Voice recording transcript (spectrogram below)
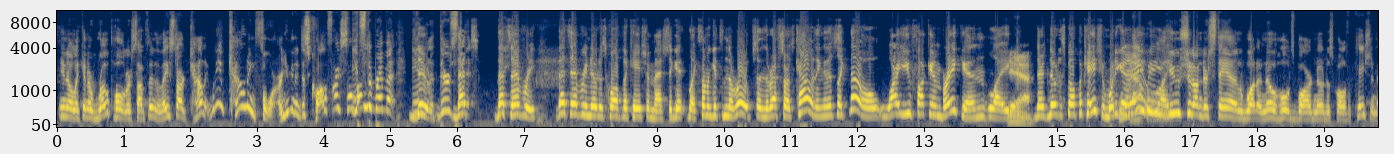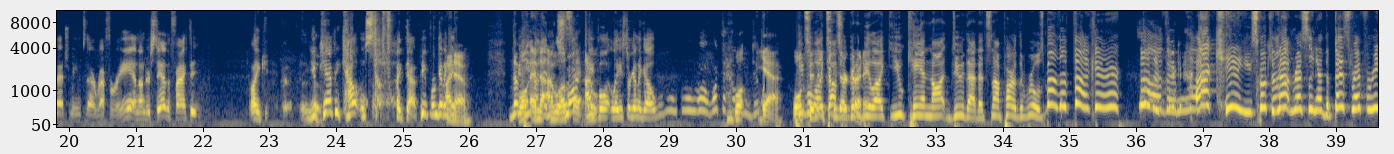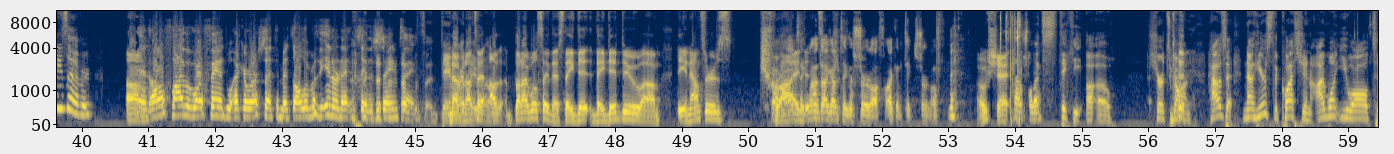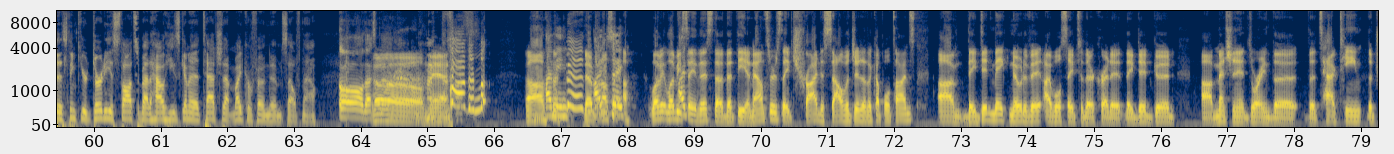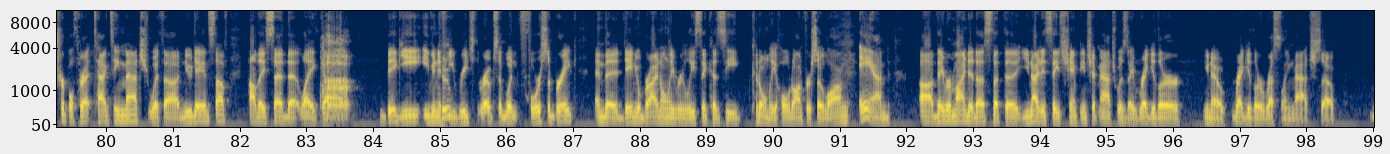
you know, like in a rope hold or something, and they start counting. What are you counting for? Are you going to disqualify somebody? It's the rev. it- dude. there's that's that's every that's every no disqualification match. They get like someone gets in the ropes and the ref starts counting, and it's like, no, why are you fucking breaking? Like, Yeah. there's no disqualification. What are you gonna Maybe do? Like, you should understand what a no holds barred, no disqualification match means there, referee, and understand the fact that, like, you can't be counting stuff like that. People are going to I get know. no, Well, people, and I will smart say, I- people at least are going to go, "Whoa, whoa, whoa, what the hell are you doing? yeah. Well, people to the- like to us their are going to be like, you cannot do that. That's not part of the rules, motherfucker. Motherfucker, I kill you. Smoky Mountain Wrestling had the best referees ever. Um, and all five of our fans will echo our sentiments all over the internet and say the same thing. Damn no, right but I'll say. I'll, but I will say this: they did, they did do. Um, the announcers All right, I, tried. take, I got to take the shirt off. I got to take the shirt off. oh shit! Oh. It's sticky. Uh oh. Shirt's gone. How's it? Now, here's the question. I want you all to think your dirtiest thoughts about how he's going to attach that microphone to himself now. Oh, that's bad. Oh man. Father, mo- Um, I mean, no, but I'd say, say- uh, let me let me I'd- say this though that the announcers they tried to salvage it at a couple of times. Um, they did make note of it. I will say to their credit, they did good. Uh, mention it during the the tag team, the triple threat tag team match with uh, New Day and stuff. How they said that like uh, Big E, even if he reached the ropes, it wouldn't force a break, and that Daniel Bryan only released it because he could only hold on for so long. And uh, they reminded us that the United States Championship match was a regular, you know, regular wrestling match. So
